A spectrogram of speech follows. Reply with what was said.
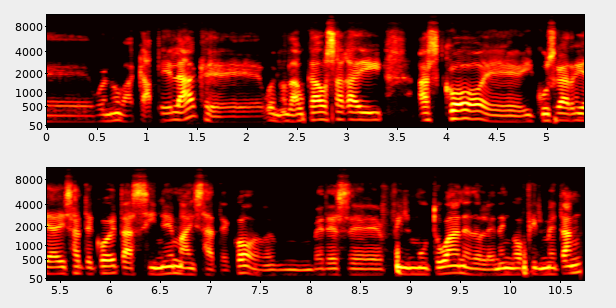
e, bueno, ba, kapelak, e, bueno, dauka osagai asko e, ikusgarria izateko eta sinema izateko. Berez e, filmutuan edo lehenengo filmetan,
